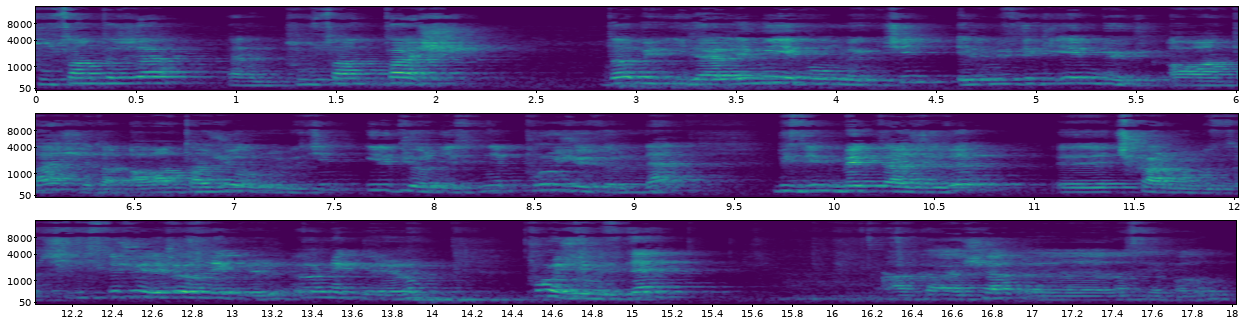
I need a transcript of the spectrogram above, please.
Pulsantaja yani pulsantajda bir ilerleme yapabilmek için elimizdeki en büyük avantaj ya da avantajlı olmamız için ilk öncesinde proje üzerinden bizim metrajları e, çıkarmamızdır. Şimdi size şöyle bir örnek verelim. Örnek veriyorum. Projemizde arkadaşlar e, nasıl yapalım?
